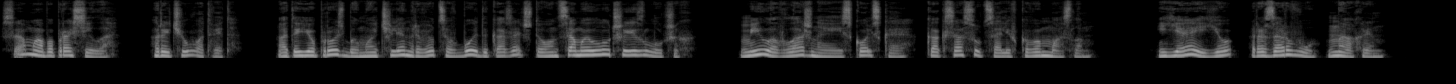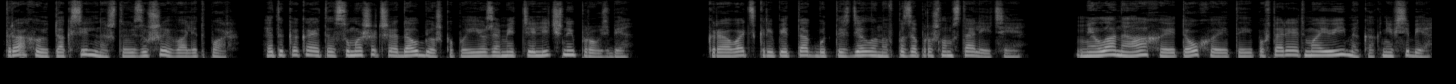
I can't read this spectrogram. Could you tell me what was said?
Сама попросила. Рычу в ответ. От ее просьбы мой член рвется в бой доказать, что он самый лучший из лучших. Мило, влажная и скользкая, как сосуд с оливковым маслом. Я ее разорву нахрен. Трахаю так сильно, что из ушей валит пар. Это какая-то сумасшедшая долбёжка по ее, заметьте, личной просьбе. Кровать скрипит так, будто сделана в позапрошлом столетии. Милана ахает, охает и повторяет мое имя, как не в себе.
